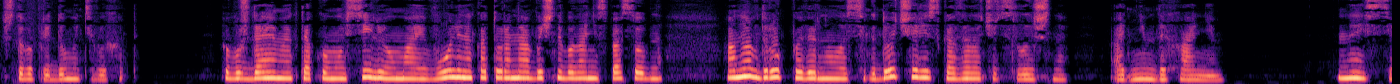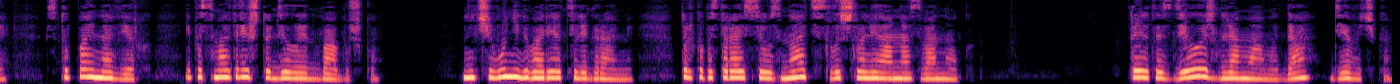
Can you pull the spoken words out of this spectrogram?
чтобы придумать выход. Побуждаемая к такому усилию ума и воли, на которое она обычно была не способна, она вдруг повернулась к дочери и сказала чуть слышно, одним дыханием. «Несси, ступай наверх и посмотри, что делает бабушка. Ничего не говори о телеграмме, только постарайся узнать, слышала ли она звонок. Ты это сделаешь для мамы, да, девочка?»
